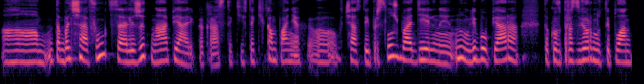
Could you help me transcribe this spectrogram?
э, там большая функция лежит на пиаре как раз-таки. В таких компаниях э, часто и пресс-службы отдельные, ну, либо у пиара такой вот развернутый план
